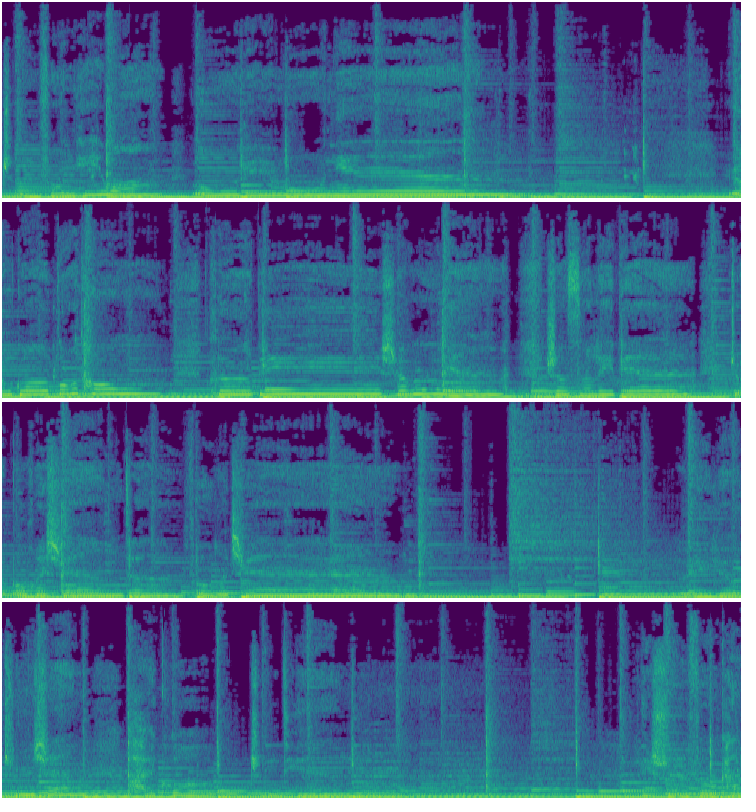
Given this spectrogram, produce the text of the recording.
春风一往，无语无念。如果不同，何必想念？生死离别，就不会显得肤浅。泪流成线，海阔成天。你是否看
